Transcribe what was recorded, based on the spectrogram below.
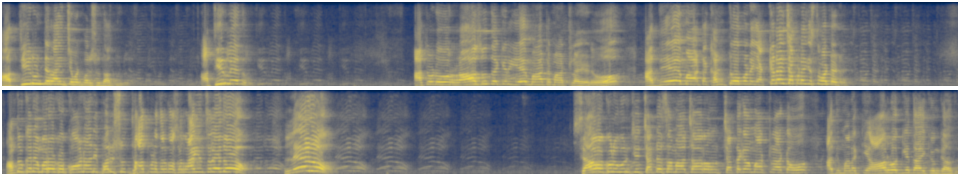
ఆ తీరుంటే రాయించేవాడు పరిశుద్ధాత్ముడు. ఆ తీరు లేదు. అతడు రాజు దగ్గర ఏ మాట మాట్లాడాడో అదే మాట కంటోపడ ఎక్కడైనా చెప్పడానికి ఇష్టపడ్డాడు. అందుకనే మరొక కోణాన్ని పరిశుద్ధాత్ముడు అతని కోసం రాయించలేదు. లేదు. సేవకుల గురించి చెడ్డ సమాచారం చెడ్డగా మాట్లాడటం అది మనకి ఆరోగ్యదాయకం కాదు.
